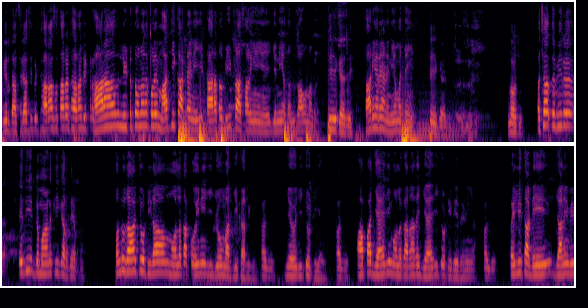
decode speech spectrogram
ਵੀਰ ਦੱਸ ਰਿਹਾ ਸੀ ਵੀ 18 17 18 ਲੀਟਰ 18 ਲੀਟਰ ਤੋਂ ਉਹਨਾਂ ਦੇ ਕੋਲੇ ਮੱਝ ਘੱਟ ਹੈ ਨਹੀਂ ਜੀ 18 ਤੋਂ 20 ਪਲੱਸ ਵਾਲੀਆਂ ਹੀ ਹੈ ਜਿੰਨੀਆਂ ਤੁਹਾਨੂੰ ਸਾਹਿਬ ਉਹਨਾਂ ਕੋਲੇ। ਠੀਕ ਹੈ ਜੀ। ਸਾਰੀਆਂ ਹਰਿਆਣੇ ਦੀਆਂ ਮੱਝਾਂ ਹੀ ਹੈ ਠੀਕ ਹੈ ਜੀ। ਲਓ ਜੀ। ਅੱਛਾ ਤੇ ਵੀਰ ਇਹਦੀ ਡਿਮਾਂਡ ਕੀ ਕਰਦੇ ਆਪਾਂ? ਸੰਧੂ ਸਾਹਿਬ ਝੋਟੀ ਦਾ ਮੁੱਲ ਤਾਂ ਕੋਈ ਨਹੀਂ ਜੀ ਜੋ ਮਰਜ਼ੀ ਕਰ ਲਈਏ। ਹਾਂਜੀ। ਜਿਹੋ ਜੀ ਝੋਟੀ ਹੈ ਜੀ। ਹਾਂਜੀ। ਆਪਾਂ ਜਾਇਜ਼ ਹੀ ਮੁੱਲ ਕਰਨਾ ਤੇ ਜਾਇਜ਼ ਹੀ ਝੋਟੀ ਦੇ ਦੇਣੀ ਆ। ਹਾਂਜੀ। ਪਹਿਲੀ ਤੁਹਾਡੀ ਜਾਣੀ ਵੀ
